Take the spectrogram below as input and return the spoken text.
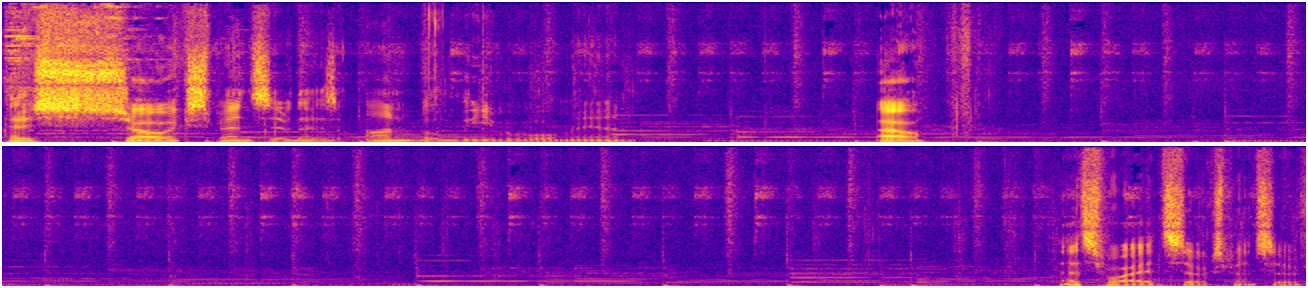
That is so expensive. That is unbelievable, man. Oh. That's why it's so expensive.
